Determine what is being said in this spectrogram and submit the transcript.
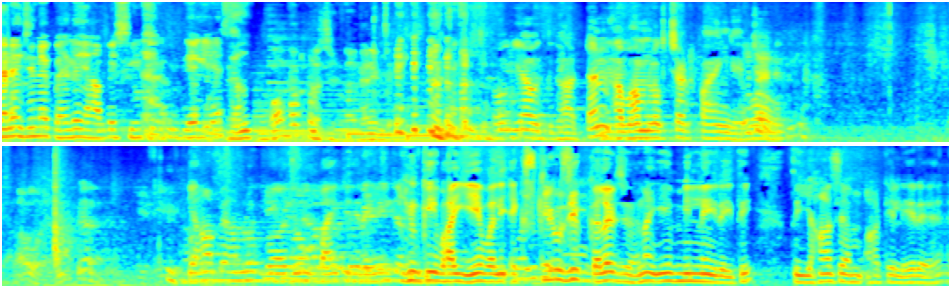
गणेश जी ने पहले यहाँ पे सीट दे लिया। हो गया उद्घाटन अब हम लोग चढ़ पाएँगे। यहाँ पे हम लोग जो बाइक ले रहे हैं क्योंकि भाई ये वाली एक्सक्लूसिव कलर जो है ना ये मिल नहीं रही थी। तो यहाँ से हम आके ले रहे हैं।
